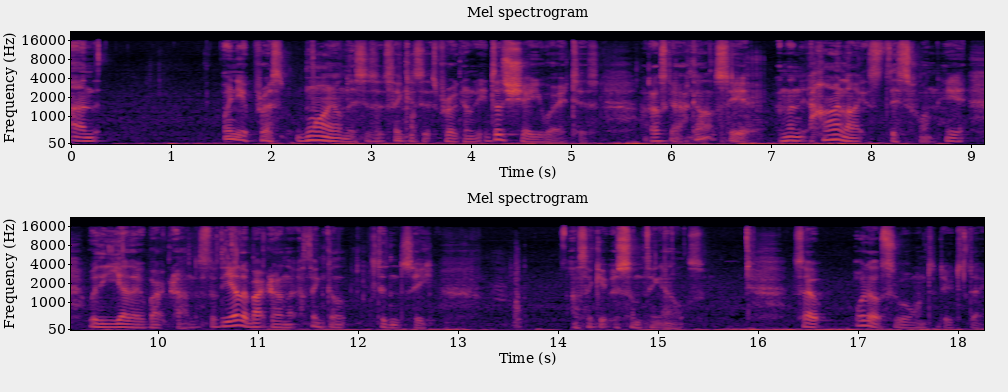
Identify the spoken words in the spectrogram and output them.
And when you press Y on this, as I think as it's programmed, it does show you where it is. I was going, I can't see it, and then it highlights this one here with a yellow background. So the yellow background that I think I didn't see, I think it was something else. So what else do I want to do today?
